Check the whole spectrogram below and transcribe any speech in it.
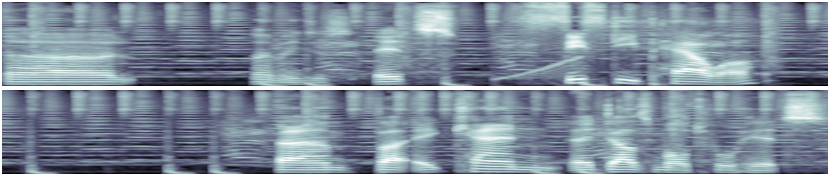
Uh, let me just... It's 50 power, um, but it can... It does multiple hits.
